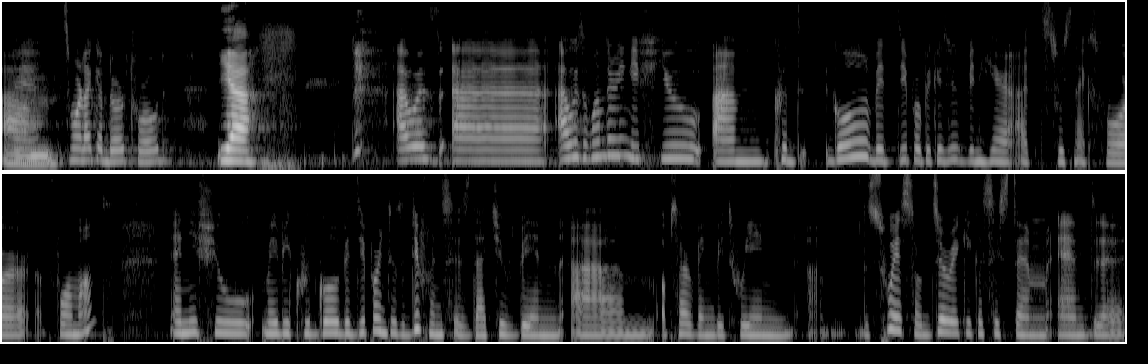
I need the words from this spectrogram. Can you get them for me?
yeah, it's more like a dirt road. Yeah, I was uh, I was wondering if you um, could go a little bit deeper because you've been here at Swissnex for four months, and if you maybe could go a bit deeper into the differences that you've been um, observing between um, the Swiss or Zurich ecosystem and the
